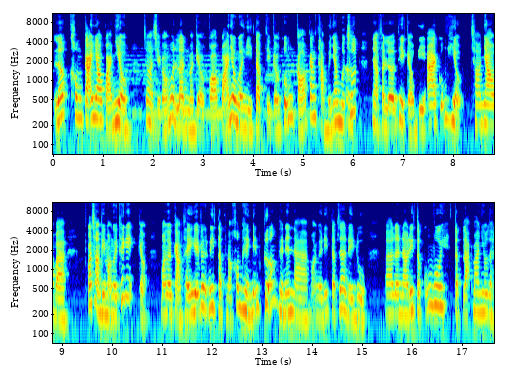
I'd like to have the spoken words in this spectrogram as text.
lớp không cãi nhau quá nhiều. Chứ mà chỉ có một lần mà kiểu có quá nhiều người nghỉ tập thì kiểu cũng có căng thẳng với nhau một ừ. chút. Nhưng mà phần lớn thì kiểu vì ai cũng hiểu cho nhau và quan trọng vì mọi người thích ấy kiểu mọi người cảm thấy cái việc đi tập nó không hề miễn cưỡng thế nên là mọi người đi tập rất là đầy đủ. Và lần nào đi tập cũng vui tập lại bao nhiêu lần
